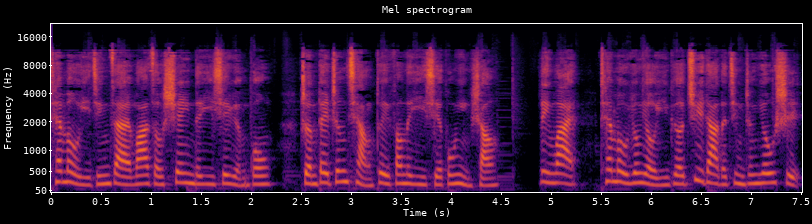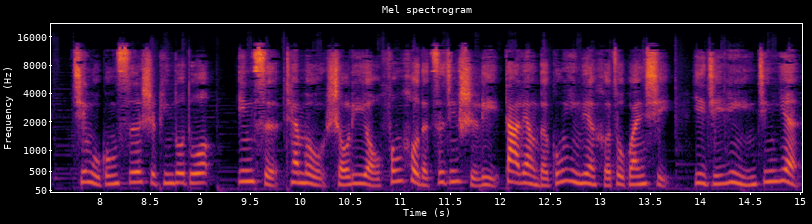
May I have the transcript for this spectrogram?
Temu 已经在挖走 Shein 的一些员工，准备争抢对方的一些供应商。另外，Temu 拥有一个巨大的竞争优势，其母公司是拼多多，因此 Temu 手里有丰厚的资金实力、大量的供应链合作关系以及运营经验。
